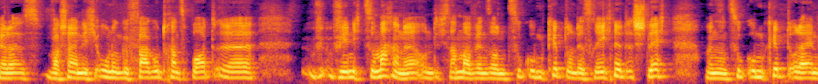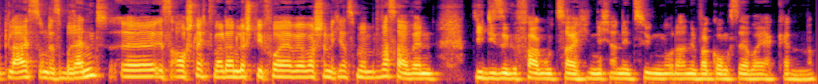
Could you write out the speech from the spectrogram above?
Ja, da ist wahrscheinlich ohne Gefahrguttransport äh, wenig zu machen. Ne? Und ich sag mal, wenn so ein Zug umkippt und es regnet, ist schlecht. Und wenn so ein Zug umkippt oder entgleist und es brennt, äh, ist auch schlecht, weil dann löscht die Feuerwehr wahrscheinlich erstmal mit Wasser, wenn die diese Gefahrgutzeichen nicht an den Zügen oder an den Waggons selber erkennen. Ne?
